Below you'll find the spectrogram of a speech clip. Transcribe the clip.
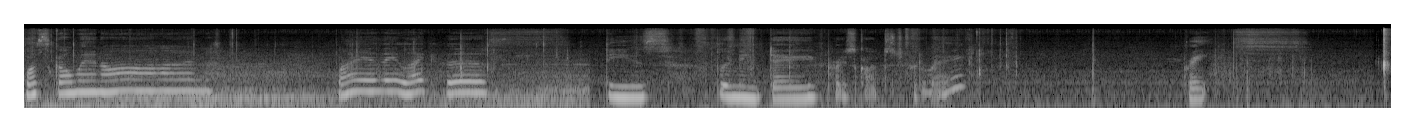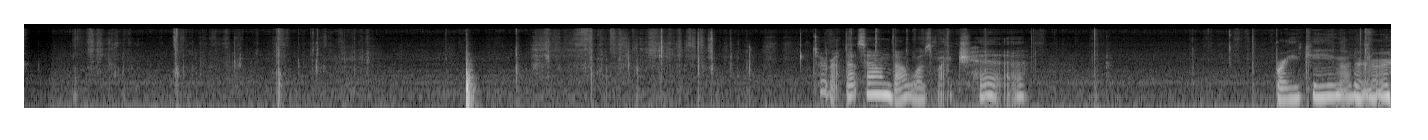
What's going on? Why are they like this? These Blooming Day postcards to put away. Great. That sound. That was my chair. Breaking, I don't know.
